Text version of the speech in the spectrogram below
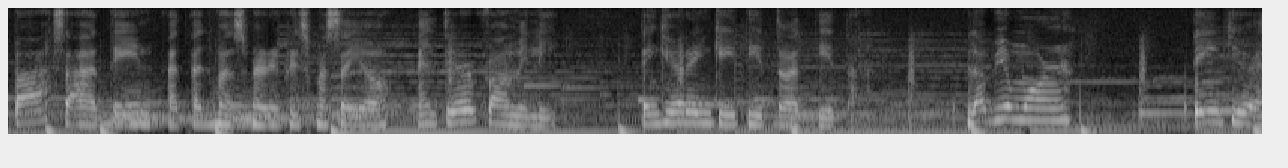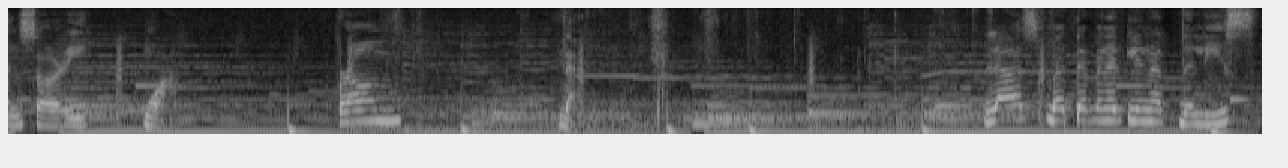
pa sa atin at advance Merry Christmas sa iyo and to your family. Thank you rin kay Tito at Tita. Love you more. Thank you and sorry. Mwah. From Dan. Last but definitely not the least,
